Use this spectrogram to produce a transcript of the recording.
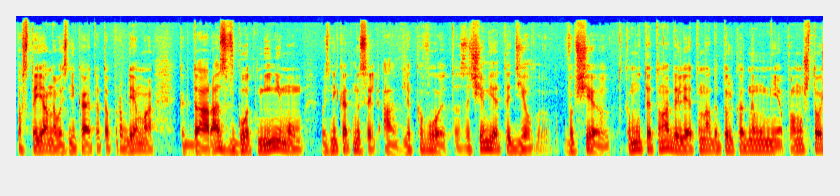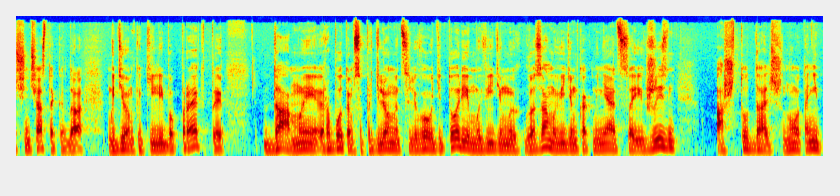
постоянно возникает эта проблема, когда раз в год минимум возникает мысль, а для кого это? Зачем я это делаю? Вообще, кому-то это надо или это надо только одному мне? Потому что очень часто, когда мы делаем какие-либо проекты, да, мы работаем с определенной целевой аудиторией, мы видим их глаза, мы видим, как меняется их жизнь, а что дальше? Ну вот они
